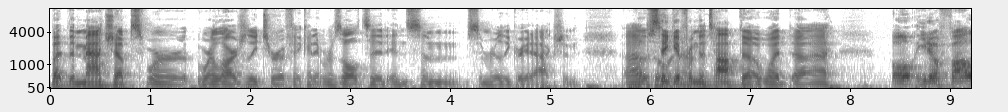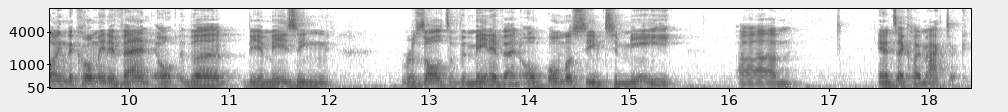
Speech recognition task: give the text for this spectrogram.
but the matchups were were largely terrific, and it resulted in some some really great action. Uh, let's take it from the top, though. What uh, oh, you know, following the co-main event, oh, the the amazing result of the main event almost seemed to me um, anticlimactic.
